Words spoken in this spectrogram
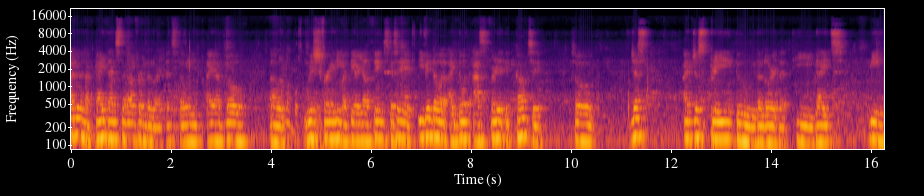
ano na lang, guidance na lang from the Lord. That's the only, I have no uh, wish for any material things kasi even though I don't ask for it, it comes eh. So, just I'm just praying to the Lord that He guides me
